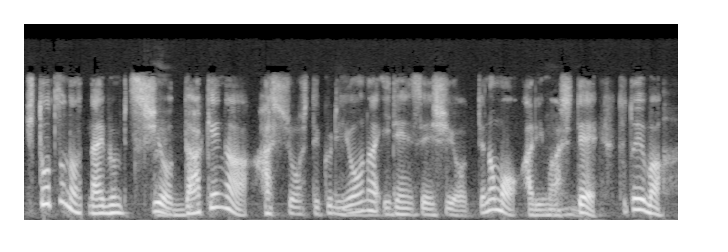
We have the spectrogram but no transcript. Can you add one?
一つの内分泌腫瘍だけが発症してくるような遺伝性腫瘍っていうのもありまして、例えば、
